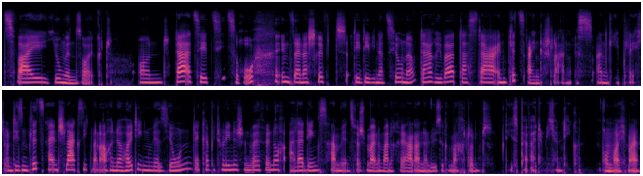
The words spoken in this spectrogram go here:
zwei Jungen säugt. Und da erzählt Cicero in seiner Schrift Die Divinatione darüber, dass da ein Blitz eingeschlagen ist, angeblich. Und diesen Blitzeinschlag sieht man auch in der heutigen Version der kapitolinischen Wölfe noch. Allerdings haben wir inzwischen mal eine Materialanalyse gemacht und die ist bei weitem nicht antik. Um euch mal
